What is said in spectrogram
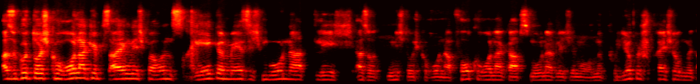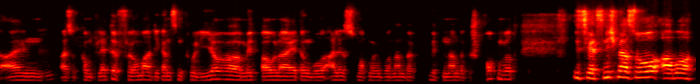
Also gut, durch Corona gibt es eigentlich bei uns regelmäßig monatlich, also nicht durch Corona, vor Corona gab es monatlich immer eine Polierbesprechung mit allen, Mhm. also komplette Firma, die ganzen Polierer mit Bauleitung, wo alles nochmal übereinander, miteinander gesprochen wird. Ist jetzt nicht mehr so, aber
